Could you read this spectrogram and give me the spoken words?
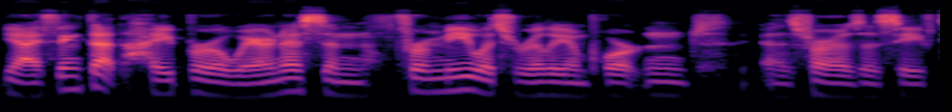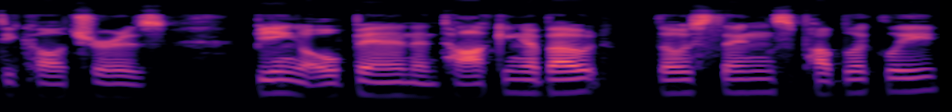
yeah, I think that hyper awareness, and for me, what's really important as far as a safety culture is being open and talking about those things publicly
